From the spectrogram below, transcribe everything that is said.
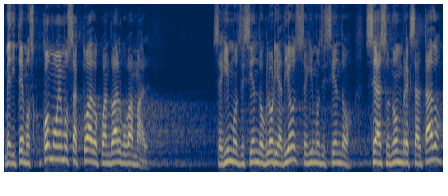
Meditemos cómo hemos actuado cuando algo va mal. Seguimos diciendo gloria a Dios, seguimos diciendo sea su nombre exaltado.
